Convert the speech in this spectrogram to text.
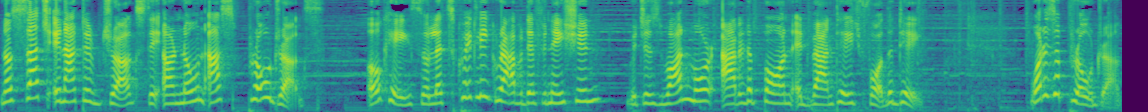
Now, such inactive drugs, they are known as prodrugs. Okay, so let's quickly grab a definition, which is one more added upon advantage for the day. What is a prodrug?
